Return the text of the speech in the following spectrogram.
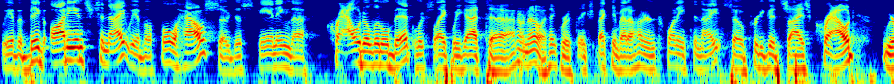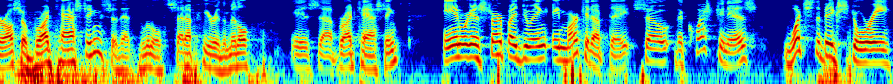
We have a big audience tonight. We have a full house, so just scanning the crowd a little bit. Looks like we got, uh, I don't know, I think we're expecting about 120 tonight, so pretty good sized crowd. We're also broadcasting, so that little setup here in the middle is uh, broadcasting. And we're going to start by doing a market update. So the question is, what's the big story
